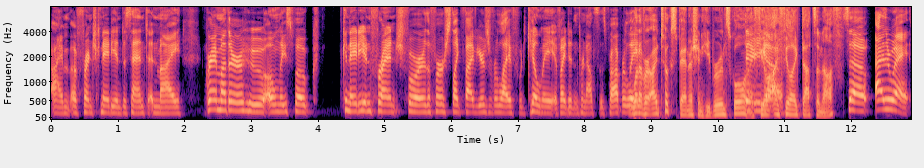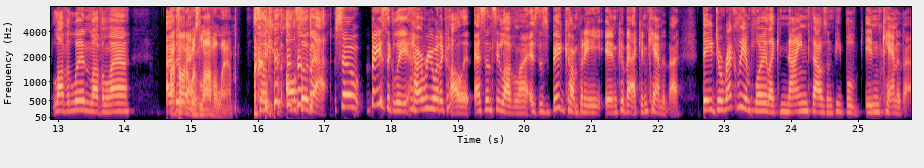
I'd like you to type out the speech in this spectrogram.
I'm of French Canadian descent, and my grandmother, who only spoke Canadian French for the first like five years of her life would kill me if I didn't pronounce this properly. Whatever. I took Spanish and Hebrew in school, and There I feel. I feel like that's enough. So either way, Lavalin, Lavalin. I thought way. it was lava lamp. So also that. So basically, however you want to call it, SNC Lavalin is this big company in Quebec in Canada. They directly employ like 9,000 people in Canada.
